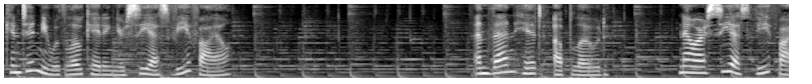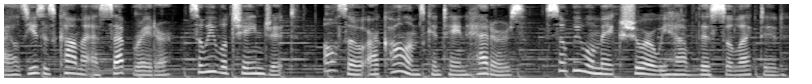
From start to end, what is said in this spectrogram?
Continue with locating your CSV file and then hit Upload. Now our CSV files uses comma as separator, so we will change it. Also, our columns contain headers, so we will make sure we have this selected.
